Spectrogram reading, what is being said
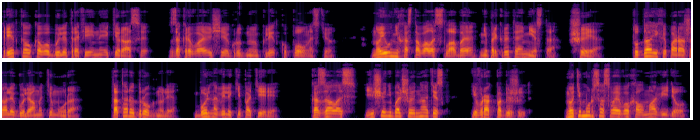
Редко у кого были трофейные керасы, закрывающие грудную клетку полностью. Но и у них оставалось слабое, неприкрытое место – шея. Туда их и поражали гулямы Тимура. Татары дрогнули, больно велики потери. Казалось, еще небольшой натиск, и враг побежит. Но Тимур со своего холма видел,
